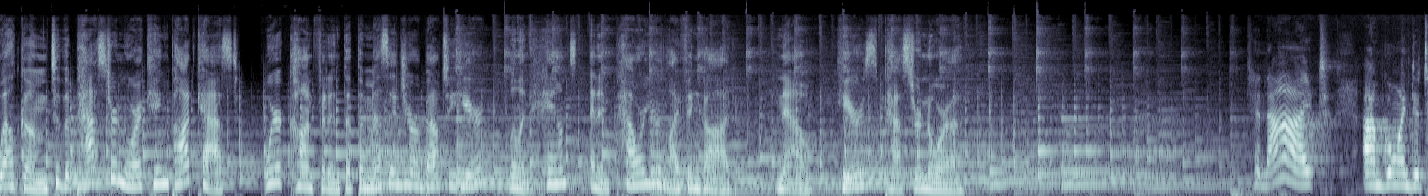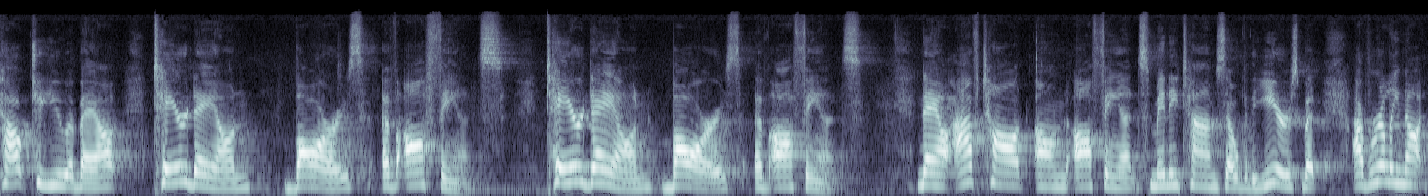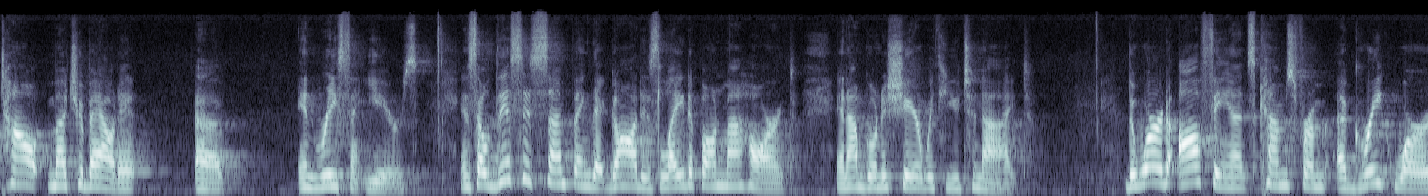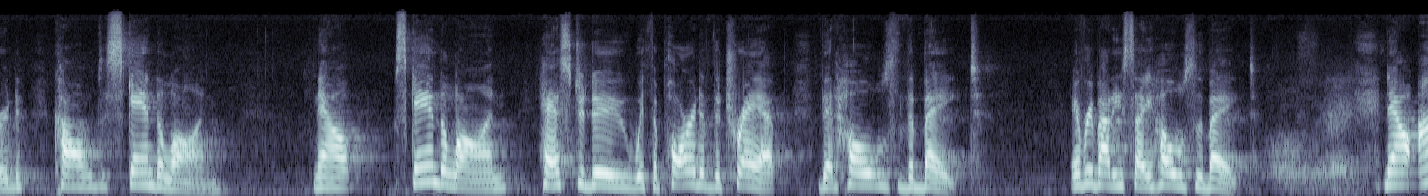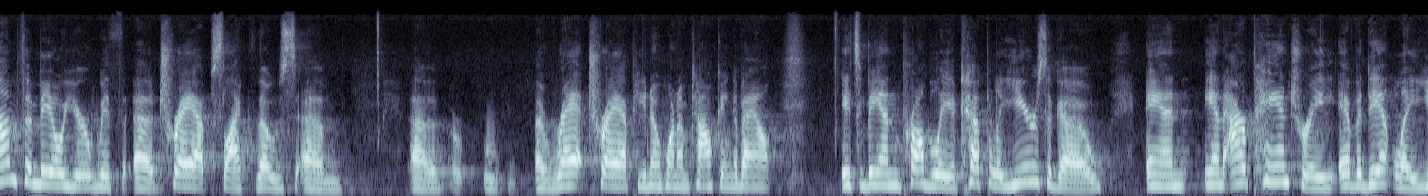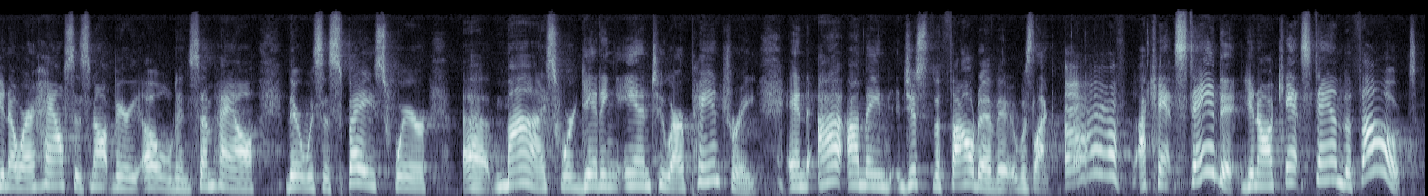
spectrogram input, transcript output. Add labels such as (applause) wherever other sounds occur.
Welcome to the Pastor Nora King podcast. We're confident that the message you're about to hear will enhance and empower your life in God. Now, here's Pastor Nora. Tonight, I'm going to talk to you about tear down bars of offense. Tear down bars of offense. Now, I've taught on offense many times over the years, but I've really not taught much about it uh, in recent years. And so, this is something that God has laid upon my heart, and I'm going to share with you tonight. The word offense comes from a Greek word called scandalon. Now, scandalon has to do with the part of the trap that holds the bait. Everybody say, holds the bait. Now, I'm familiar with uh, traps like those, um, uh, a rat trap, you know what I'm talking about? It's been probably a couple of years ago, and in our pantry, evidently, you know, our house is not very old, and somehow there was a space where uh, mice were getting into our pantry. And I, I mean, just the thought of it, it was like, oh, I can't stand it. You know, I can't stand the thought.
